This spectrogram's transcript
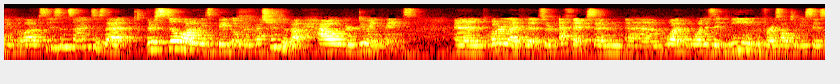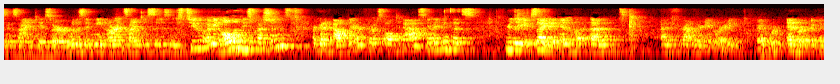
think, a lot of citizen science is that there's still a lot of these big open questions about how we're doing things and what are like the sort of ethics and um, what what does it mean for us all to be citizen scientists or what does it mean aren't scientists citizens too? I mean all of these questions are kind of out there for us all to ask and i think that's really exciting. And uh, um, i've forgotten your name already. Edward. edward okay.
